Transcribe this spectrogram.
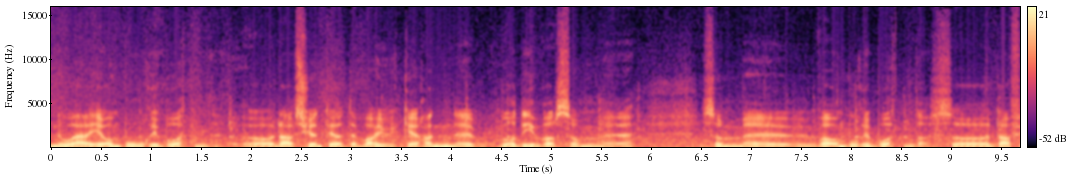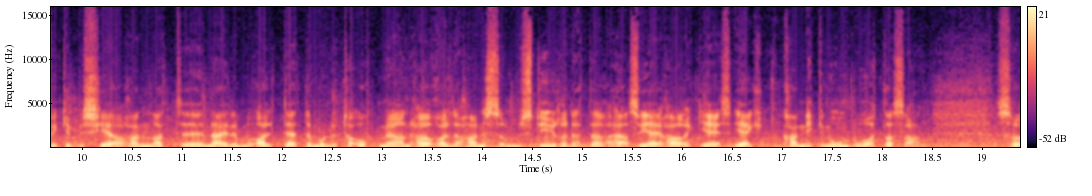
nå er jeg om bord i båten. Og da skjønte jeg at det var jo ikke han vår Bård Ivar som uh, som eh, var om bord i båten. da. Så da fikk jeg beskjed av han at eh, nei, alt dette må du ta opp med han Harald. Det er han som styrer dette her. Så jeg, har, jeg, jeg kan ikke noe om båter, sa han. Så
